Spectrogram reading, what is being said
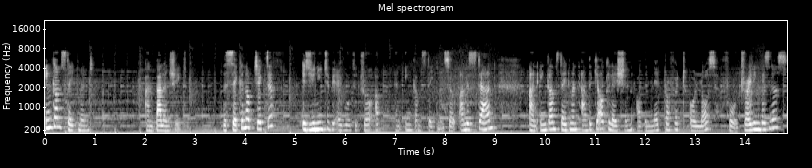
income statement, and balance sheet. The second objective is you need to be able to draw up an income statement. So understand an income statement and the calculation of the net profit or loss for trading business.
